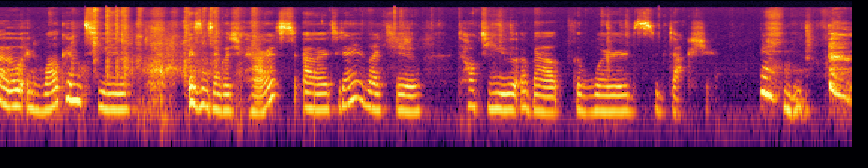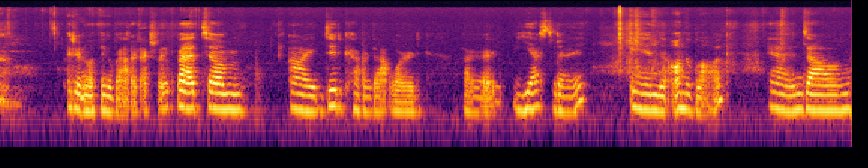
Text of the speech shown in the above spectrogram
Hello and welcome to Business English Paris. Uh, today I'd like to talk to you about the word seduction. I don't know a thing about it actually, but um, I did cover that word uh, yesterday in on the blog, and um,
